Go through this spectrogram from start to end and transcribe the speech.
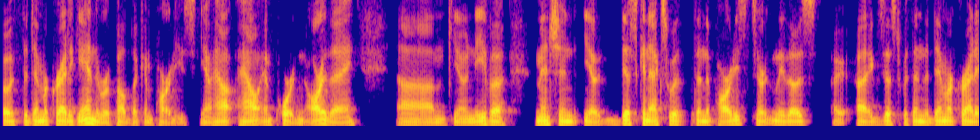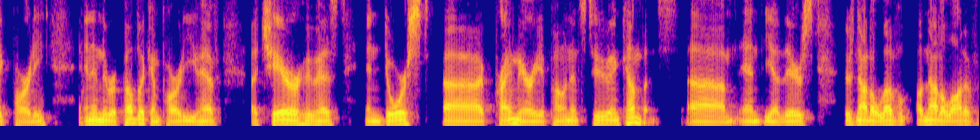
both the Democratic and the Republican parties. You know how how important are they? Um, you know, Neva mentioned, you know, disconnects within the parties. Certainly, those uh, uh, exist within the Democratic Party, and in the Republican Party, you have a chair who has endorsed uh, primary opponents to incumbents, um, and you know, there's there's not a level, not a lot of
